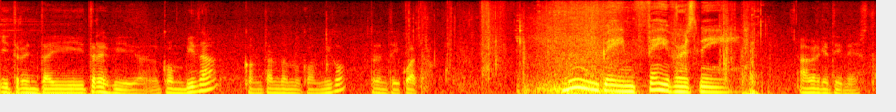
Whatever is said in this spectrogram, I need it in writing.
Y 33 vida, con vida, contándome conmigo, 34. Moonbane favors me. A ver qué tiene esto.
